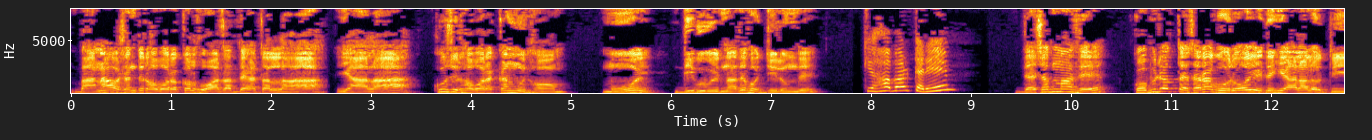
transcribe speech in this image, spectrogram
বানা অশান্তির খবর অকল হওয়া যাত দেহাতাল্লা ইয়ালা কুচির খবর একান মুই হম মুই দিবুবিদ নাদে হজ্জিলুম দে। কি খবৰ কৰিম? দেশত মাঝে কোভিডত তেসারা গৌর ওই দেখি আলালতি।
